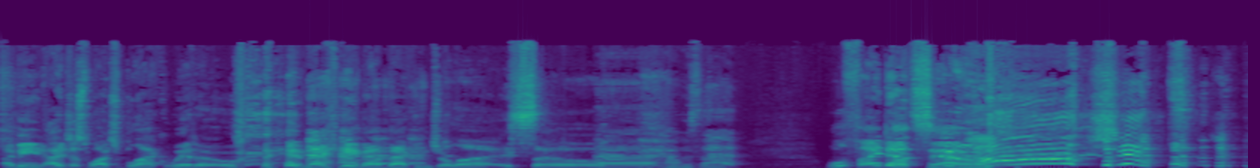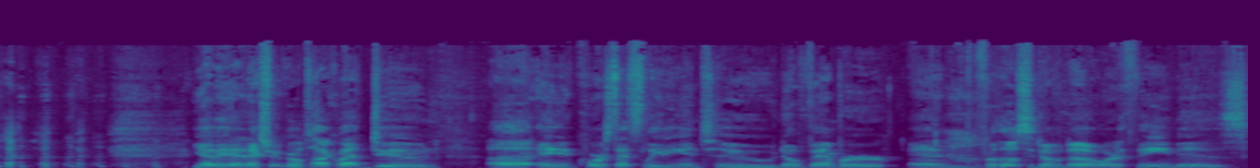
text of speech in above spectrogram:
I mean, I just watched Black Widow, and that came out back in July, so Uh, how was that? we'll find out soon. oh, shit! yeah, but yeah, next week we'll talk about Dune. Uh, and of course, that's leading into November. And for those who don't know, our theme is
